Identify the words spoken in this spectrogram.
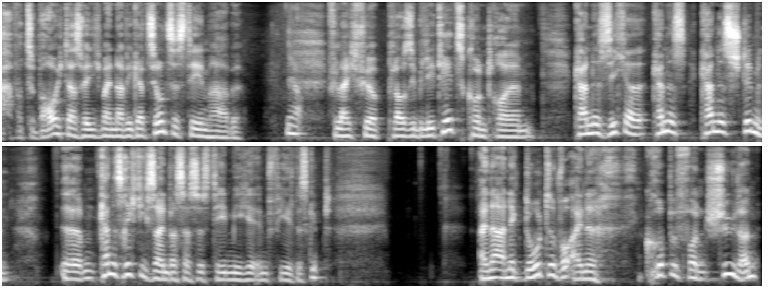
Ja, wozu brauche ich das, wenn ich mein Navigationssystem habe? Ja. Vielleicht für Plausibilitätskontrollen. Kann es sicher, kann es, kann es stimmen? Ähm, kann es richtig sein, was das System mir hier empfiehlt? Es gibt eine Anekdote, wo eine Gruppe von Schülern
